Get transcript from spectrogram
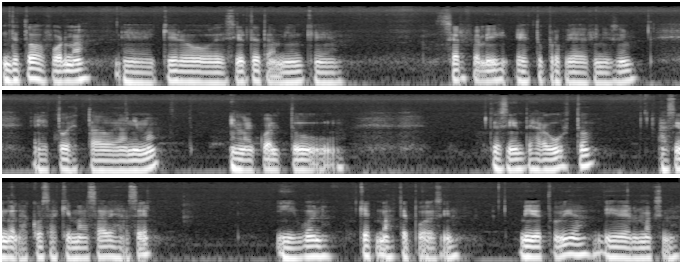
De todas formas, eh, quiero decirte también que ser feliz es tu propia definición, es tu estado de ánimo en la cual tú te sientes a gusto haciendo las cosas que más sabes hacer. Y bueno, ¿qué más te puedo decir? Vive tu vida, vive el máximo.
